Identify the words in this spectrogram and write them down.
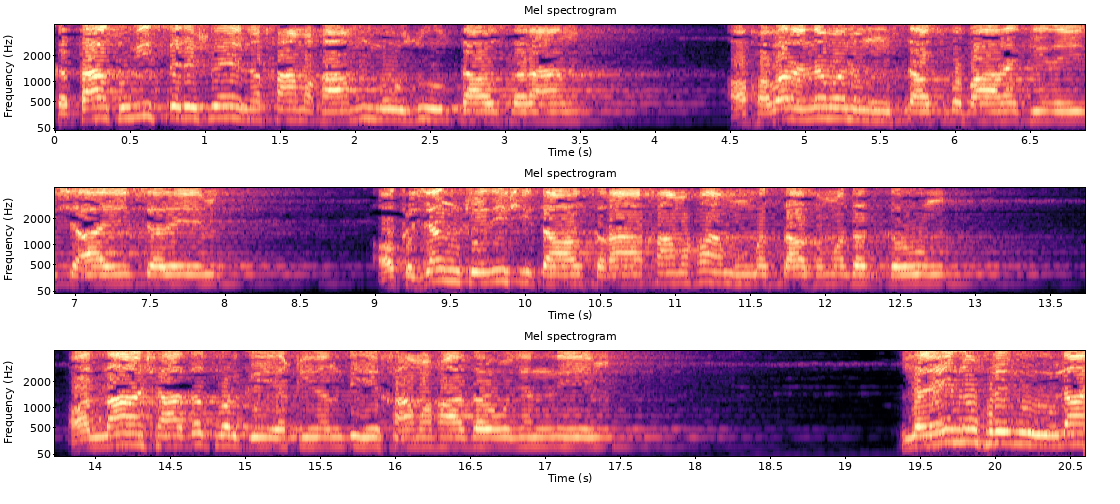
کتا سوی سرشوے نخام خام موضوع تاو سرام او خبر نمن مستاس ببارکی دی شائی شریم. او کجنگ کی دیشی تاو سرا خام خام مستاس مدد کروں. اور اللہ شہادت ورکی یقینا دی خام خادر جنیم. لئن اخرجوا لا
